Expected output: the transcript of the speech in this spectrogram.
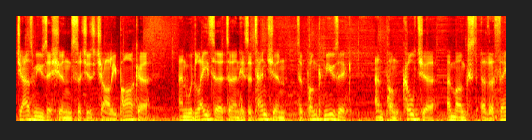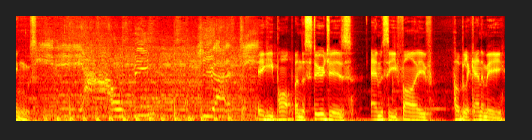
jazz musicians such as Charlie Parker, and would later turn his attention to punk music and punk culture, amongst other things. Iggy Pop and the Stooges, MC5, Public Enemy,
